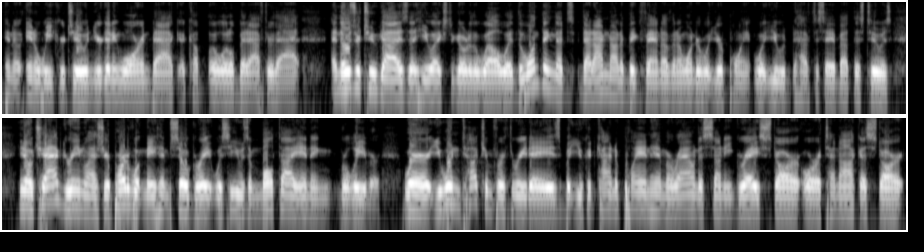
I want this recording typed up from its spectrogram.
in a in a week or two, and you're getting Warren back a couple a little bit after that. And those are two guys that he likes to go to the well with. The one thing that's that I'm not a big fan of, and I wonder what your point, what you would have to say about this too, is you know Chad Green last year. Part of what made him so great was he was a multi-inning reliever, where you wouldn't touch him for three days, but you could kind of plan him around a Sonny Gray start or a Tanaka start,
